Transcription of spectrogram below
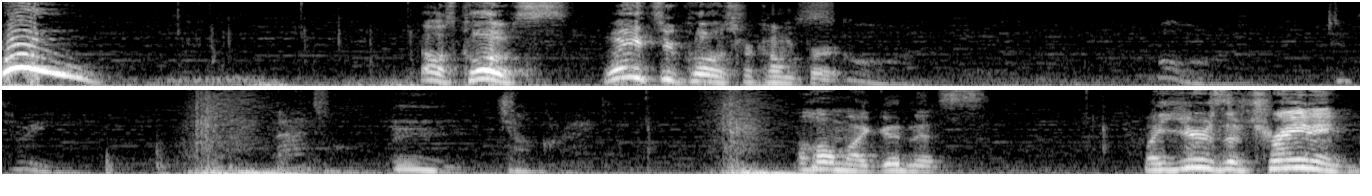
Woo! That was close. Way too close for comfort. Score. Four to three. Battle. Junkrat. Oh my goodness. My years of training.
